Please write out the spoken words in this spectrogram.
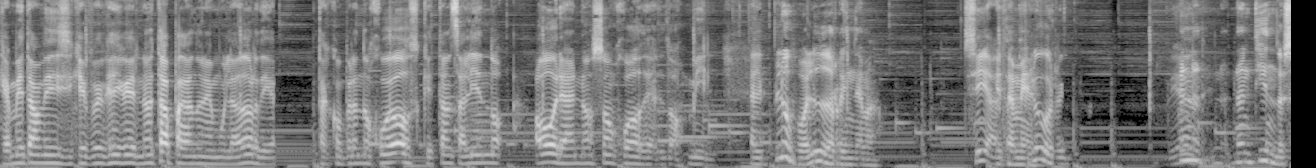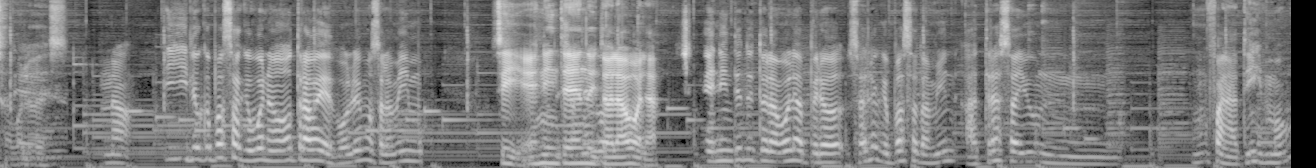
Que Meta me dice que, que- que no estás pagando un emulador, digamos. Estás comprando juegos que están saliendo ahora, no son juegos del 2000. El Plus, boludo, rinde más. Sí, hasta también. el Plus. Yo no, no- no entiendo esa boludez. No. Y lo que pasa que, bueno, otra vez, volvemos a lo mismo. Sí, es Nintendo y toda la bola. Es Nintendo y toda la bola, pero ¿sabes lo que pasa también? Atrás hay un, un fanatismo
